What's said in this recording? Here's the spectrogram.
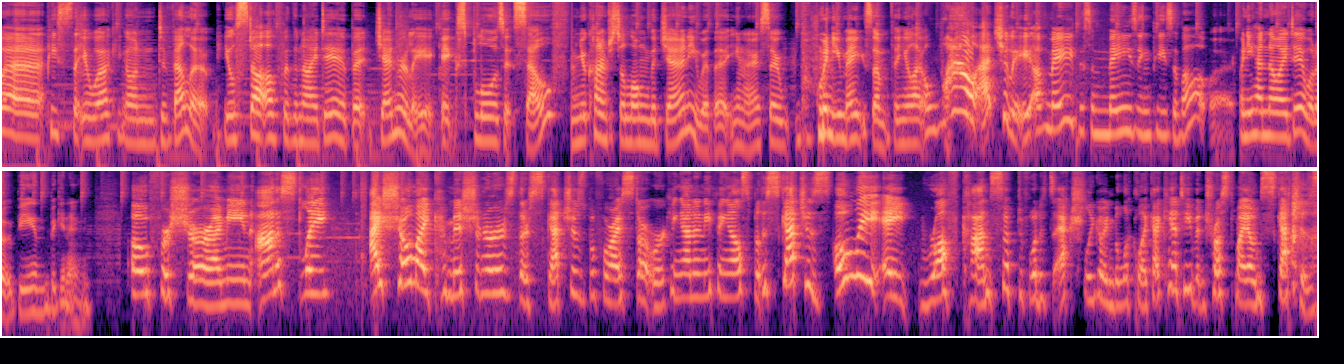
uh, pieces that you're working on develop. You'll start off with an idea, but generally it explores itself. And you're kind of just along the journey with it, you know? So when you make something, you're like, oh, wow, actually, I've made this amazing piece of artwork when you had no idea what it would be in the beginning. Oh, for sure. I mean, honestly, I show my commissioners their sketches before I start working on anything else, but the sketch is only a rough concept of what it's actually going to look like. I can't even trust my own sketches.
